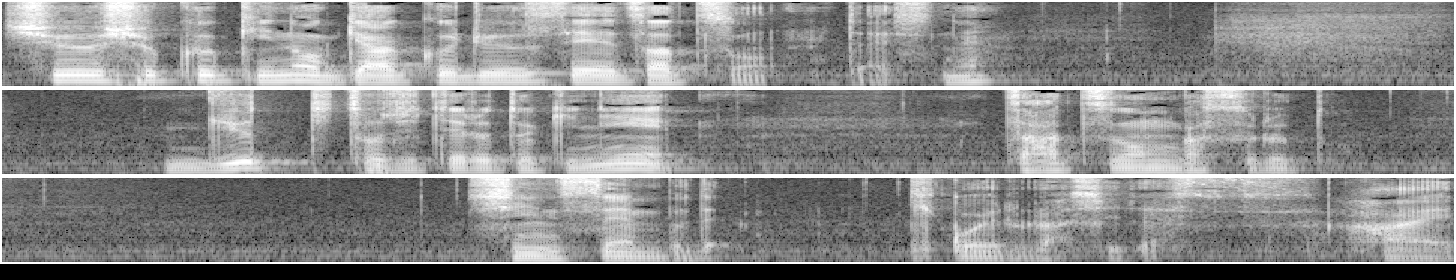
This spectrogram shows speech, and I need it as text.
収縮期の逆流性雑音みたいですね。ギュッて閉じてる時に、雑音がすると。新鮮部で聞こえるらしいです。はい。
